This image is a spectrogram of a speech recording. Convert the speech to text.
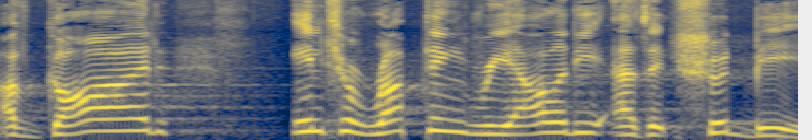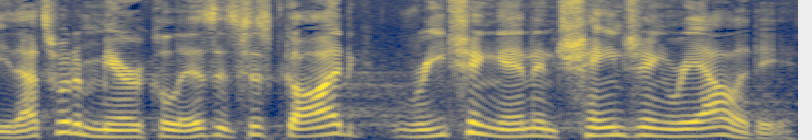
of God interrupting reality as it should be. That's what a miracle is. It's just God reaching in and changing reality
